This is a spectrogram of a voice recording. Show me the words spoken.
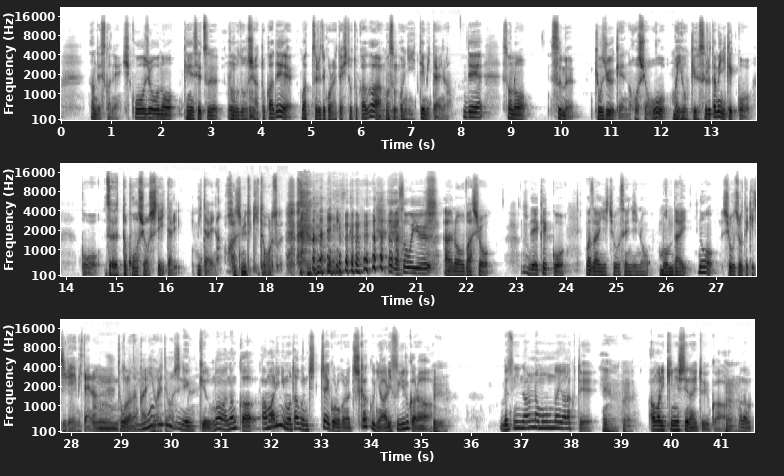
なんですかね、飛行場の建設労働者とかで、まあ連れてこられた人とかが、うんまあそこにいてみたいな。で、その住む居住権の保障を、まあ要求するために結構、こう、ずっと交渉していたり、みたいな。初めて聞いたわ俺それ。なんかそういう、あの、場所。で、結構、まあ、在日朝鮮人の問題の象徴的事例みたいなうんところはなんか言われてましたね。ねんけどな、なんか、あまりにも多分ちっちゃい頃から近くにありすぎるから、うん。別に何ら問題がなくて、うん。うん。あまり気にしてないというか、うんまあなんか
